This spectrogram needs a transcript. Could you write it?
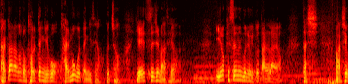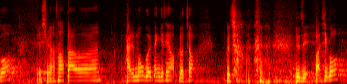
발가락은 좀 덜 당기고 발목을 당기세요. 그렇죠? 얘 쓰지 마세요. 이렇게 쓰는 근육이 또 달라요. 다시 마시고 내쉬면서 다운 발목을 당기세요. 그렇죠? 그렇죠. 유지 마시고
